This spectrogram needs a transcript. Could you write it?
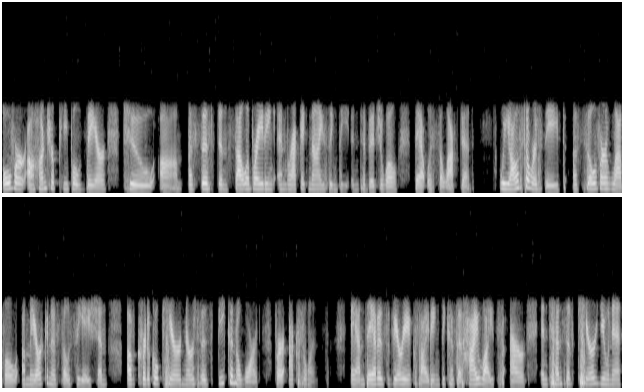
over a hundred people there to um, assist in celebrating and recognizing the individual that was selected. We also received a silver level American Association of Critical Care Nurses Beacon Award for excellence and that is very exciting because it highlights our intensive care unit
